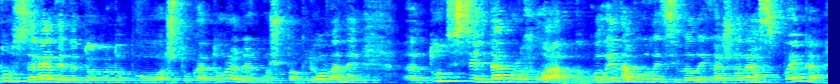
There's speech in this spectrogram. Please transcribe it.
Ну, зсередини то воно поштукатурене, пошпакльоване. Е, Тут завжди прохладно. Коли на вулиці велика жара спека,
